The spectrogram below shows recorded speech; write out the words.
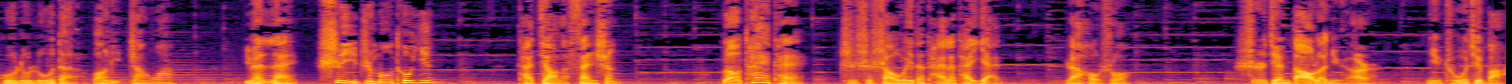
咕噜噜的往里张望。原来是一只猫头鹰，它叫了三声。老太太只是稍微的抬了抬眼，然后说：“时间到了，女儿，你出去吧，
